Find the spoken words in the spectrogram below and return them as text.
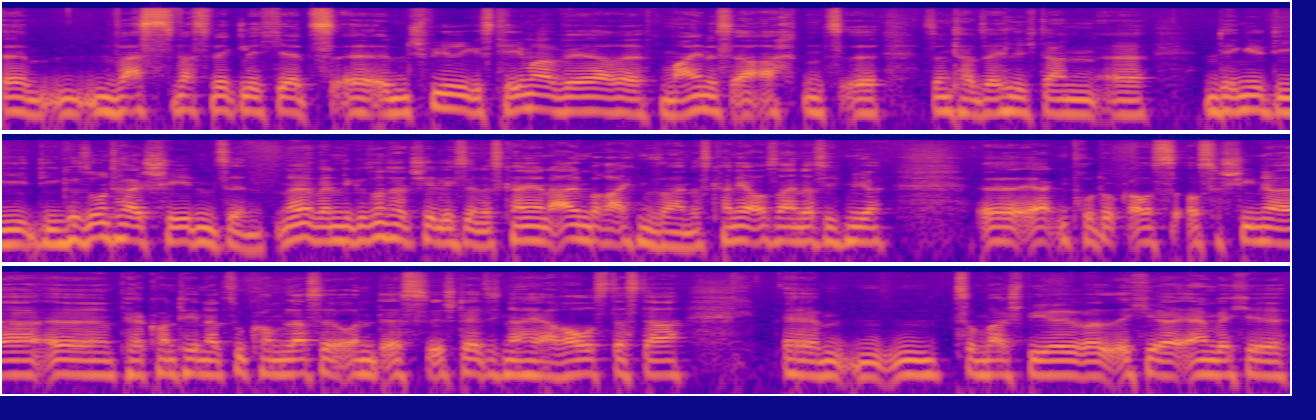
was, was wirklich jetzt äh, ein schwieriges Thema wäre, meines Erachtens, äh, sind tatsächlich dann äh, Dinge, die, die gesundheitsschädend sind. Ne? Wenn die gesundheitsschädlich sind, das kann ja in allen Bereichen sein. Das kann ja auch sein, dass ich mir äh, irgendein Produkt aus, aus China äh, per Container zukommen lasse und es stellt sich nachher heraus, dass da ähm, zum Beispiel hier irgendwelche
